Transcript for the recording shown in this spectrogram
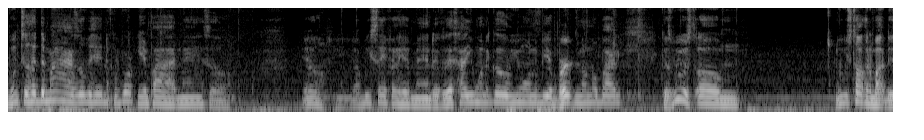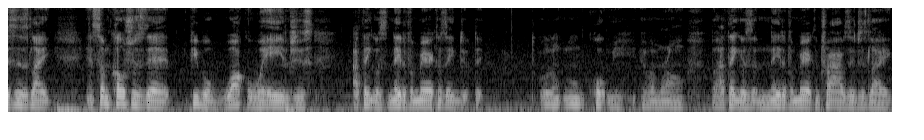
went to her demise over here in the Kevorkian pod, man. So, yo, y'all be safe out here, man. If that's how you want to go, you want to be a burden on nobody, because we was um we was talking about this is like in some cultures that people walk away and just I think it was Native Americans they, they don't, don't quote me if I'm wrong, but I think it's Native American tribes. They just like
